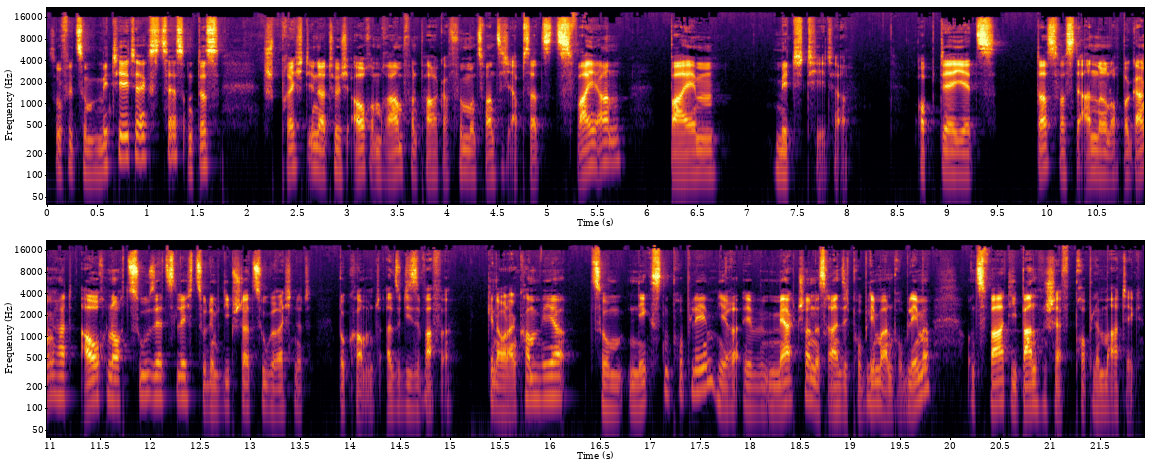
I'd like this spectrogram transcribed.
So viel zum Mittäterexzess und das sprecht ihr natürlich auch im Rahmen von 25 Absatz 2 an beim Mittäter. Ob der jetzt das, was der andere noch begangen hat, auch noch zusätzlich zu dem Diebstahl zugerechnet bekommt, also diese Waffe. Genau, dann kommen wir zum nächsten Problem. Hier, ihr merkt schon, es reihen sich Probleme an Probleme, und zwar die Bandenchef-Problematik.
